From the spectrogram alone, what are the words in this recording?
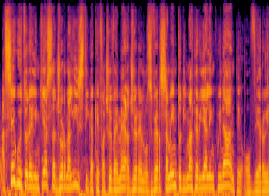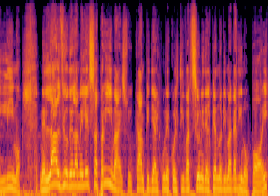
A seguito dell'inchiesta giornalistica che faceva emergere lo sversamento di materiale inquinante, ovvero il limo, nell'alveo della Melezza prima e sui campi di alcune coltivazioni del piano di Magadino poi,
